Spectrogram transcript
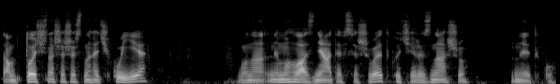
там точно ще щось на гачку є. Вона не могла зняти все швидко через нашу нитку.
